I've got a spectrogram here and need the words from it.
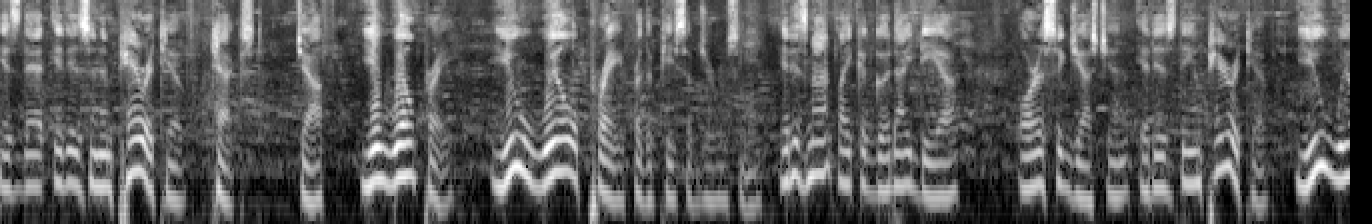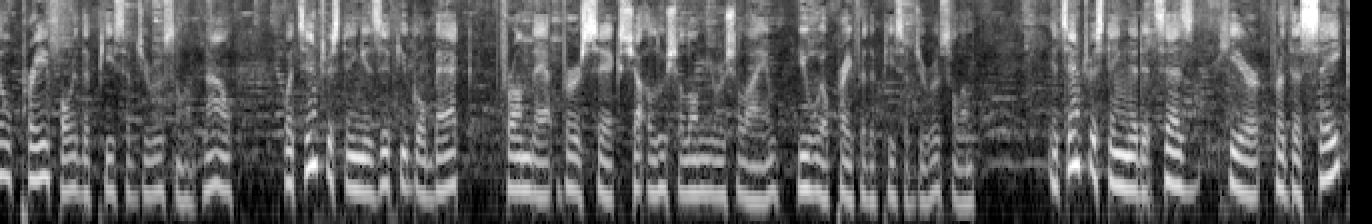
is that it is an imperative text. Jeff, you will pray. You will pray for the peace of Jerusalem. It is not like a good idea or a suggestion. It is the imperative. You will pray for the peace of Jerusalem. Now, what's interesting is if you go back from that verse 6, Sha'alu Shalom Yerushalayim, you will pray for the peace of Jerusalem. It's interesting that it says here, for the sake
